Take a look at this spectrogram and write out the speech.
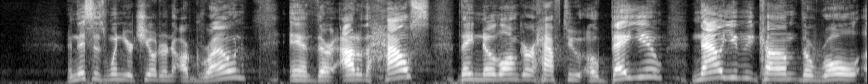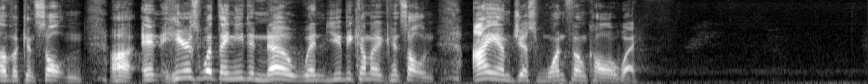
And this is when your children are grown and they're out of the house. They no longer have to obey you. Now you become the role of a consultant. Uh, and here's what they need to know when you become a consultant I am just one phone call away.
